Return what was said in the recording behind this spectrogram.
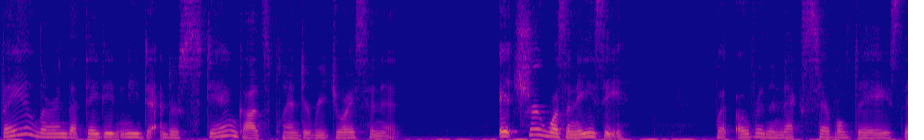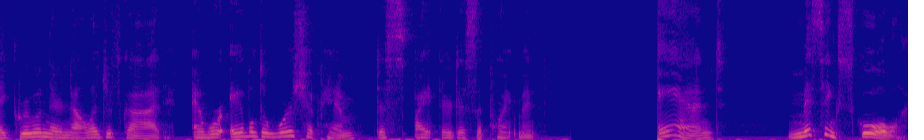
They learned that they didn't need to understand God's plan to rejoice in it. It sure wasn't easy, but over the next several days, they grew in their knowledge of God and were able to worship Him despite their disappointment. And missing school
